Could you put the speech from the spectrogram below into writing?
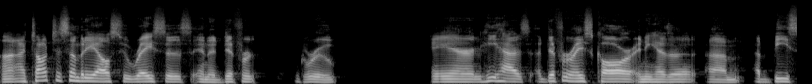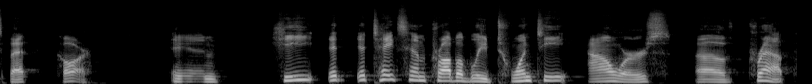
uh, i talked to somebody else who races in a different group and he has a different race car and he has a um, a b spec car and he it it takes him probably 20 hours of prep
